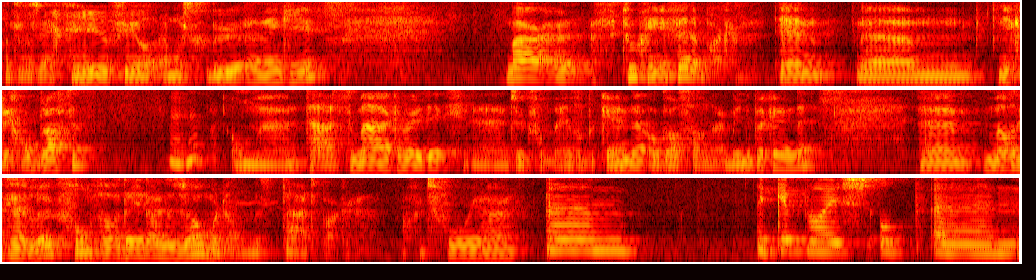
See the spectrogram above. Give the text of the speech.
Want er was echt heel veel, er moest gebeuren in één keer. Maar eh, toen ging je verder bakken. En ehm, je kreeg opdrachten om eh taarten te maken, weet ik. Eh, natuurlijk van heel veel bekenden, ook wel van minder bekenden. Ehm, maar wat ik heel leuk vond, wat deed je nou in de zomer dan met taarten bakken? Of in het voorjaar? Ehm, ik heb wel eens op ehm,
